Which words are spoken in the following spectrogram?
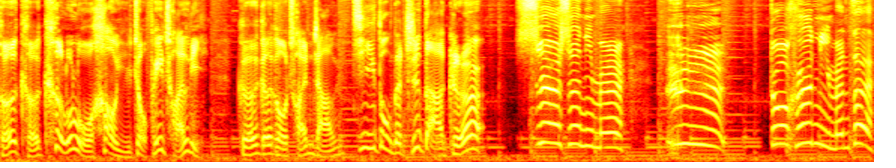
可可克鲁鲁号宇宙飞船里，格格狗船长激动的直打嗝。谢谢你们，呃，多亏你们在，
